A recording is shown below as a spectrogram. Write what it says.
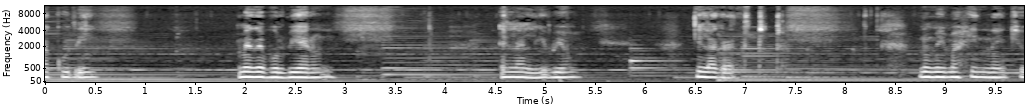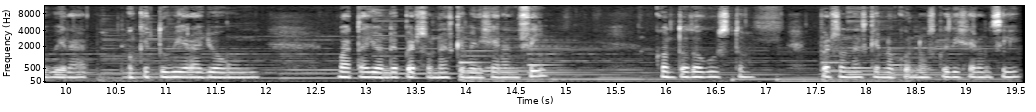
acudí me devolvieron el alivio y la gratitud. No me imaginé que hubiera o que tuviera yo un batallón de personas que me dijeran sí, con todo gusto. Personas que no conozco y dijeron sí,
